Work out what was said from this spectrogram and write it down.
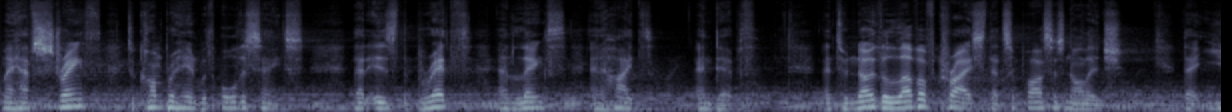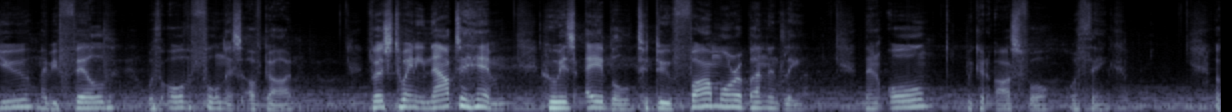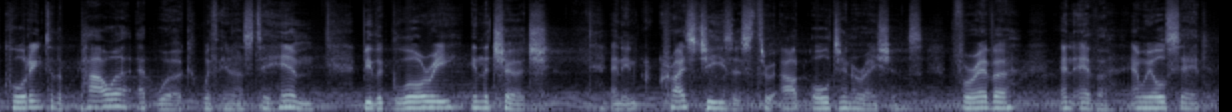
may have strength to comprehend with all the saints that is the breadth and length and height and depth, and to know the love of Christ that surpasses knowledge, that you may be filled with all the fullness of God. Verse 20 Now to him who is able to do far more abundantly than all we could ask for or think. According to the power at work within us, to Him be the glory in the church and in Christ Jesus throughout all generations, forever and ever. And we all said,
